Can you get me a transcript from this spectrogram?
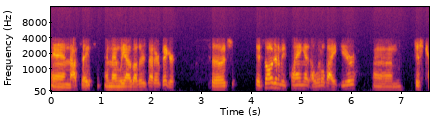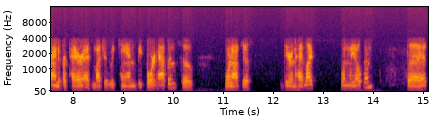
and not safe. And then we have others that are bigger. So it's it's all going to be playing it a little by ear, um, just trying to prepare as much as we can before it happens. So we're not just deer in the headlights when we open, but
